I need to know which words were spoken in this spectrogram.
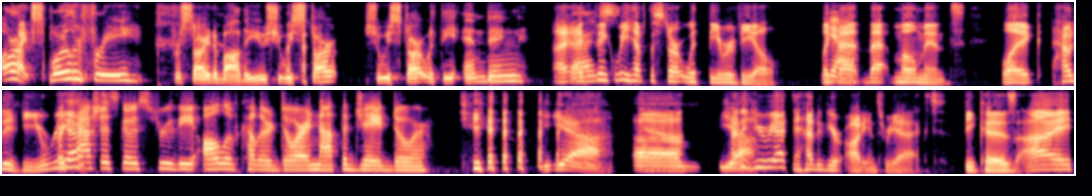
All right, spoiler free for Sorry to Bother You. Should we start? should we start with the ending? I, I think we have to start with the reveal, like Yeah. that that moment. Like, how did you Where react? Cassius goes through the olive colored door and not the jade door. yeah. Yeah. Um, yeah. How did you react, and how did your audience react? Because I,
